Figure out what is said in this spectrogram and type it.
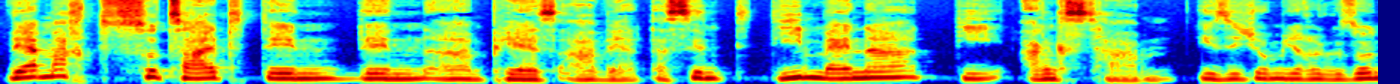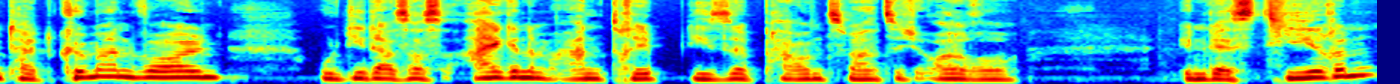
wer macht zurzeit den, den äh, PSA-Wert? Das sind die Männer, die Angst haben, die sich um ihre Gesundheit kümmern wollen und die das aus eigenem Antrieb diese paar 20 Euro investieren.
